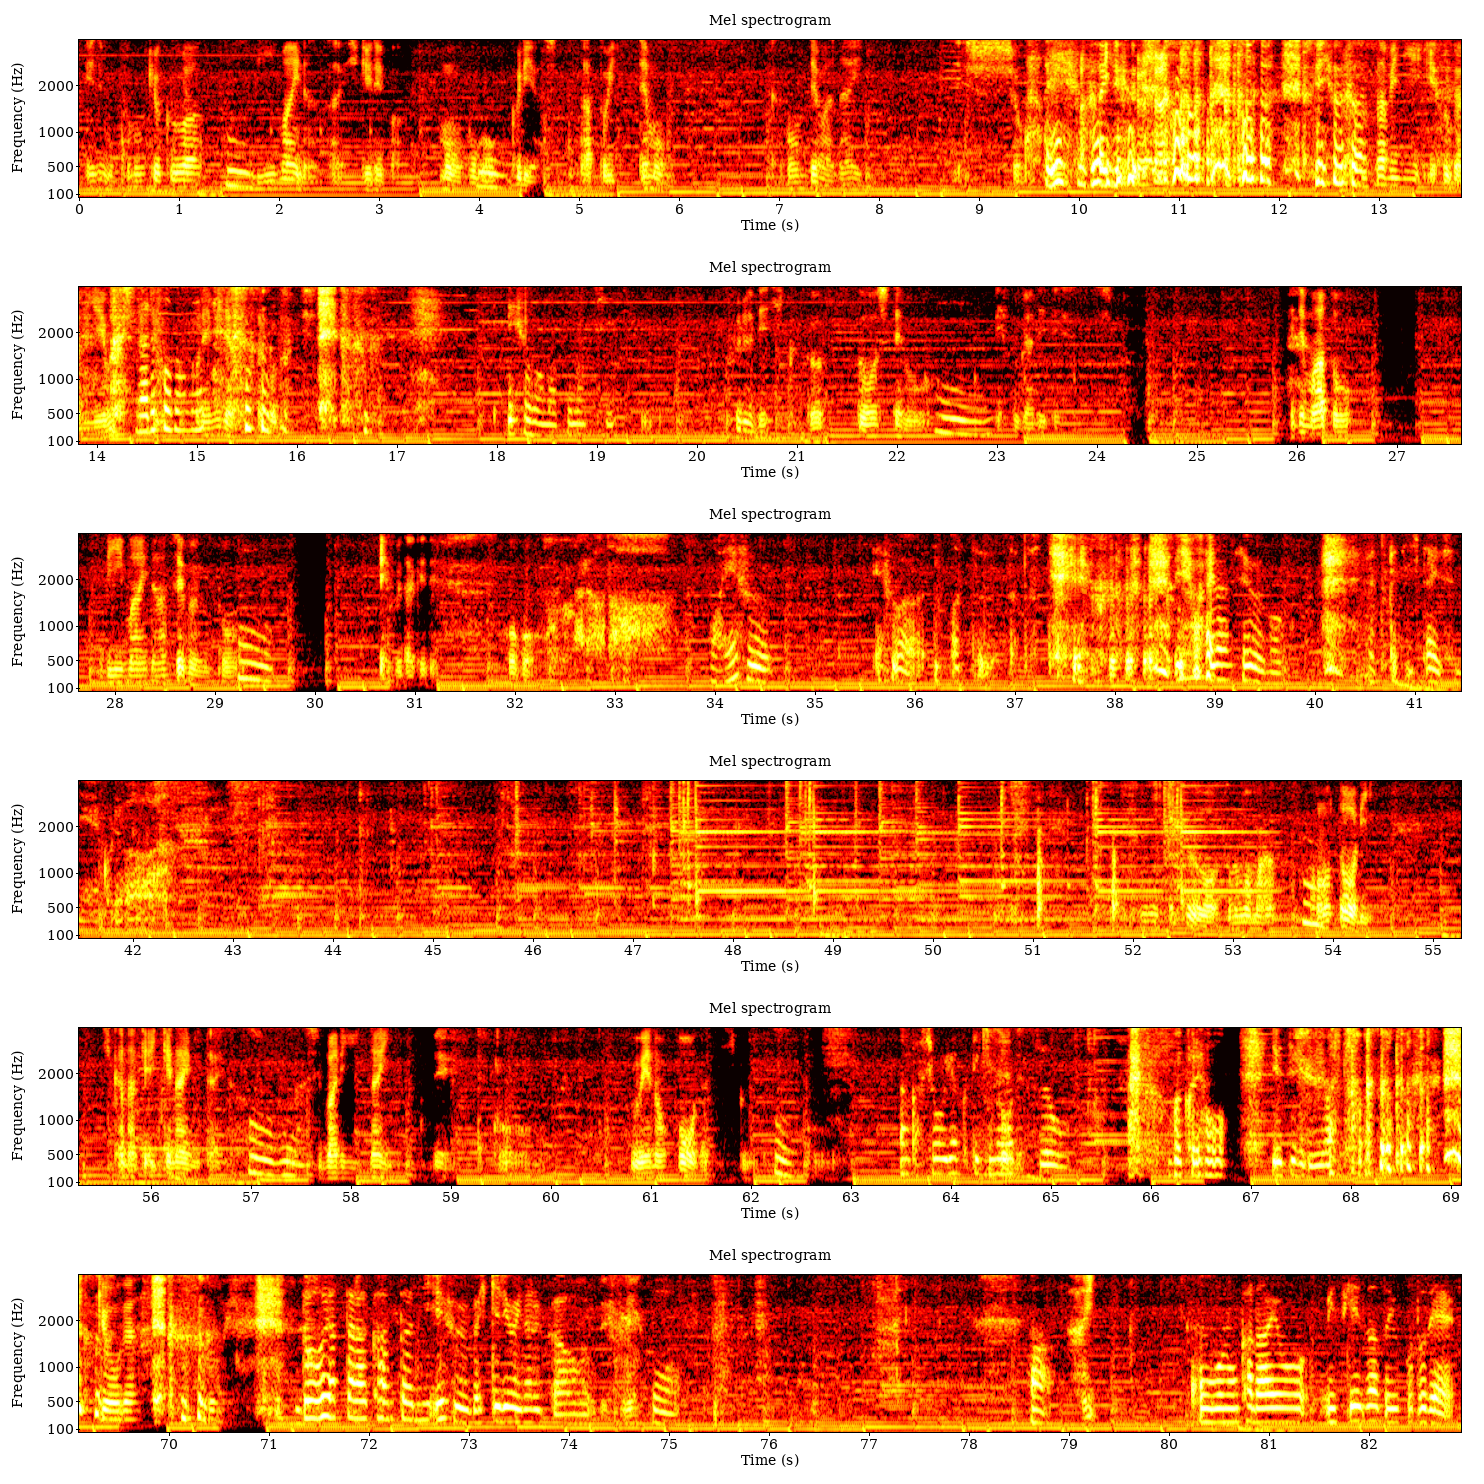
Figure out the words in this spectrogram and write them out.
えでもこの曲はうん。B マイナーさえ弾ければもうほぼクリアしたと言っても過言ではないでしょう。F がいる。F が。サビに F が見えました。なるほどこれね見なかったことにして。F の後々。フルで弾くとどうしてもうん。F が出てしまうえでもあと b マイナー7とうん、F だけですほぼなるほど。まあ F、F は一発だとして、B マイナー7のやっつけていきたいですね、これは。別に F をそのままうんこの通り弾かなきゃいけないみたいな。縛りないんでこう上の方で弾くみたいなうん。こなんか省略的なやつを、まあこれも YouTube で見ました。う環境がすごいどうやったら簡単に F が弾けるようになるかを。そうですねうん。まあ、はい今後の課題を見つけたということで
